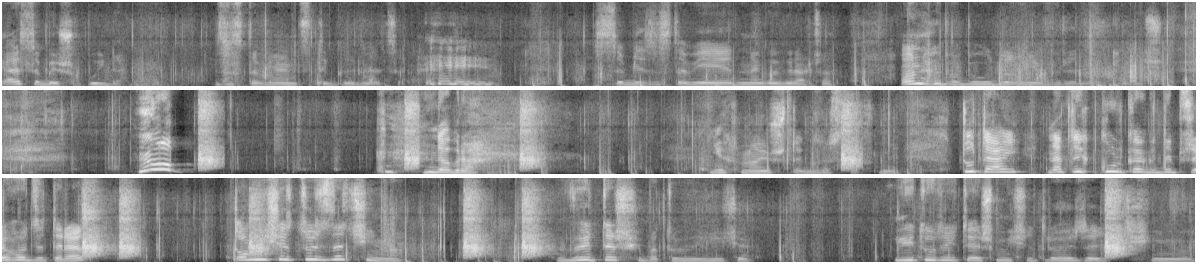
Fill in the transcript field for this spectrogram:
Ja sobie już pójdę, zostawiając tego gracza. sobie zostawię jednego gracza. On chyba był dla mnie wredny kiedyś. No! Dobra. Niech no już tak zostawmy. Tutaj, na tych kulkach, gdy przechodzę teraz, to mi się coś zacina. Wy też chyba to widzicie. I tutaj też mi się trochę zacina.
